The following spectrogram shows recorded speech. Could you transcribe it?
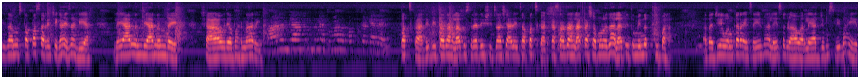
तिचा नुसता पसाऱ्याची घाय झाली या. लय आनंदी आनंद आहे. शाळा उद्या भरणार आहे आनंदी आनंद नाही तुम्हाला पचका केलाय पचका. दिदीचा झाला दुसऱ्या दिवशीचा शाळेचा पचकार कसा झाला कशामुळे झाला ते तुम्ही नक्की पहा. आता जेवण करायचं हे झालंय सगळं आवारलंय. आजी बसली बाहेर.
